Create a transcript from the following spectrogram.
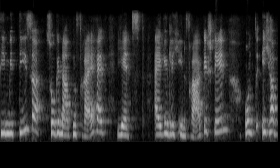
die mit dieser sogenannten Freiheit jetzt eigentlich in Frage stehen. Und ich habe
